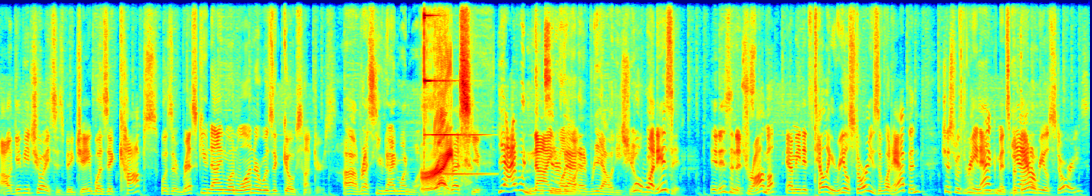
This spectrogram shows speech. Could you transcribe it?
I'll give you choices, Big J. Was it Cops? Was it Rescue 911? Or was it Ghost Hunters? Uh, Rescue 911. Right. Rescue. Yeah, I wouldn't consider that a reality show. Well, what is it? It isn't a drama. I mean, it's telling real stories of what happened, just with reenactments, but yeah, they are real stories.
